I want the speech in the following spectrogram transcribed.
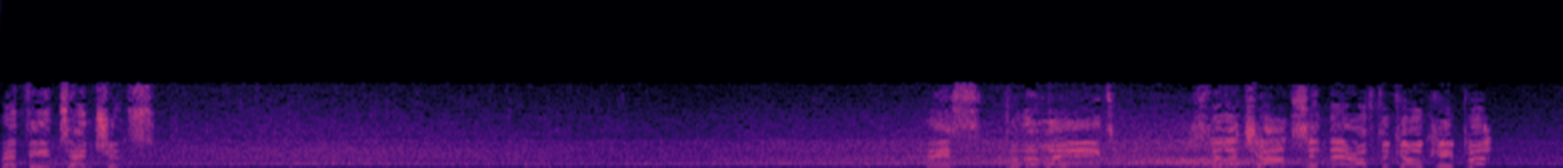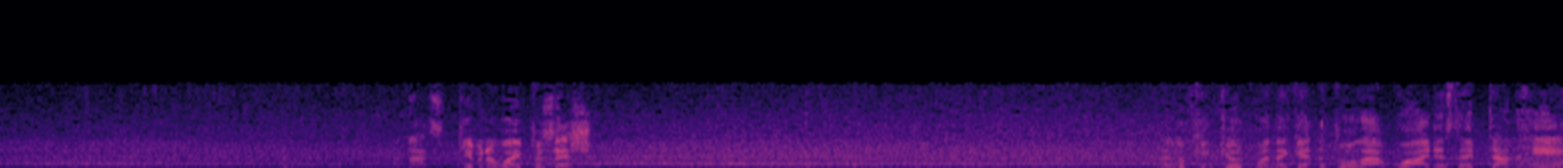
Read the intentions. This for the lead. Still a chance in there off the goalkeeper. And that's given away possession. And they're looking good when they get the ball out wide, as they've done here.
